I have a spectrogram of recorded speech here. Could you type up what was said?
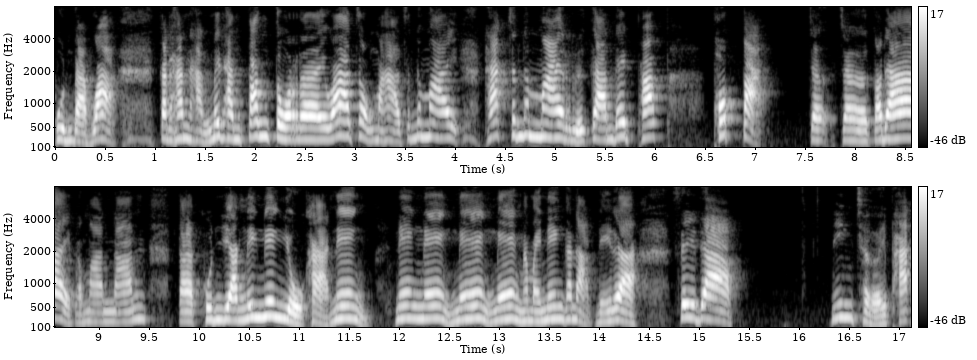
คุณแบบว่ากระทันหันไม่ทันตั้งตัวเลยว่าส่งมาหาฉันทำไม ทักฉันทำไมหรือการได้พับพบปะ เจอเจอก็ได้ประมาณนั้น แต่คุณยังนิ่งๆอยู่ค่ะนิ่งนิ่งนิ่งนิ่งนิ่งทำไมนิ่งขนาดนี้ล่ะซีดาบนิ่งเฉยพัก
